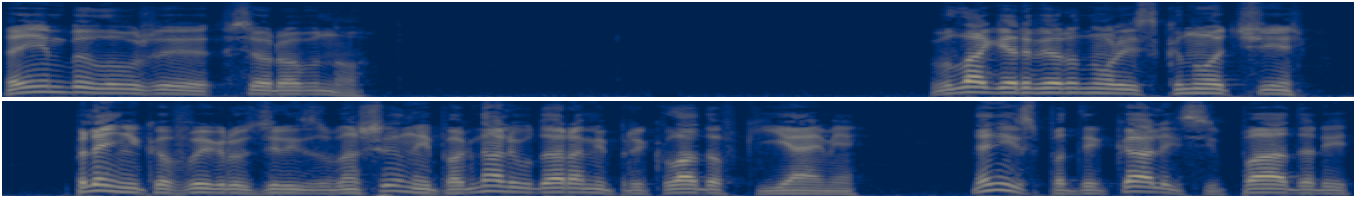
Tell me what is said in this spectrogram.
а им было уже все равно. В лагерь вернулись к ночи, Пленников выгрузили из машины и погнали ударами прикладов к яме. Они спотыкались и падали,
